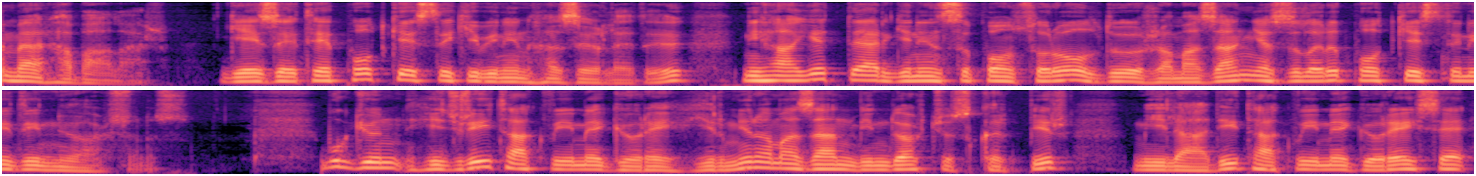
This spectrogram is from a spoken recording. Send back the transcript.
merhabalar. GZT Podcast ekibinin hazırladığı, Nihayet Dergi'nin sponsoru olduğu Ramazan Yazıları podcast'ini dinliyorsunuz. Bugün Hicri takvime göre 20 Ramazan 1441, miladi takvime göre ise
